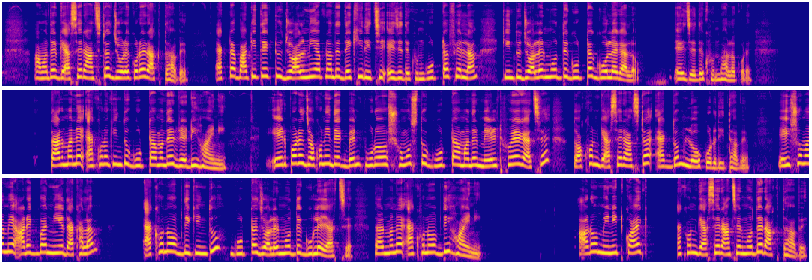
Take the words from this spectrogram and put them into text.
আমাদের গ্যাসের আঁচটা জোরে করে রাখতে হবে। একটা বাটিতে একটু জল নিয়ে আপনাদের দেখিয়ে দিচ্ছি। এই যে দেখুন, গুড়টা ফেললাম, কিন্তু জলের মধ্যে গুড়টা গলে গেল। এই যে দেখুন, ভালো করে। তার মানে এখনও কিন্তু গুড়টা আমাদের রেডি হয়নি। এরপরে যখনই দেখবেন পুরো সমস্ত গুড়টা আমাদের মেল্ট হয়ে গেছে, তখন গ্যাসের আঁচটা একদম লো করে দিতে হবে। এই সময় আমি আরেকবার নিয়ে দেখালাম এখনও অবধি কিন্তু গুড়টা জলের মধ্যে গুলে যাচ্ছে, তার মানে এখনও অবধি হয়নি। আরও মিনিট কয়েক এখন গ্যাসের আঁচের মধ্যে রাখতে হবে।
